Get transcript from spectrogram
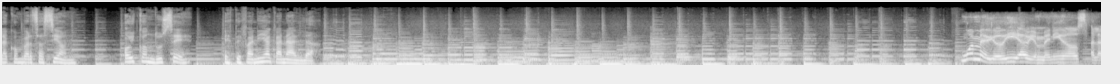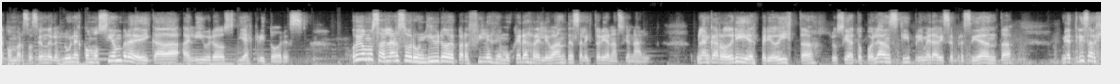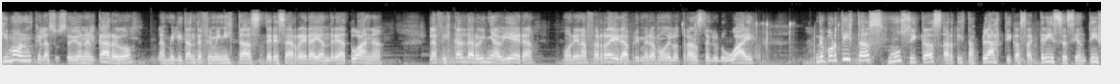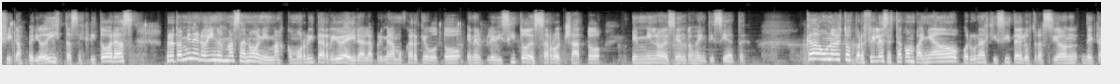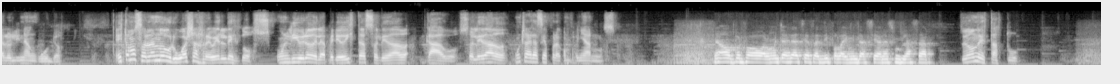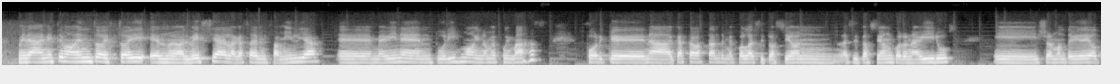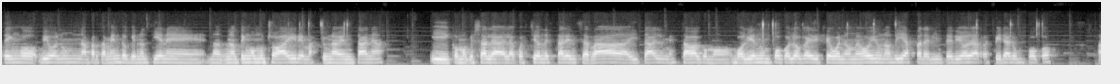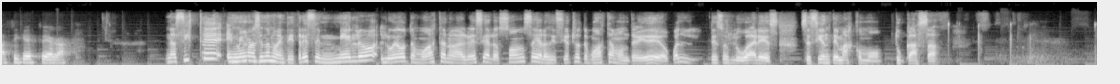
La conversación. Hoy conduce Estefanía Canalda. Buen mediodía, bienvenidos a la conversación de los lunes, como siempre dedicada a libros y a escritores. Hoy vamos a hablar sobre un libro de perfiles de mujeres relevantes a la historia nacional. Blanca Rodríguez, periodista, Lucía Topolansky, primera vicepresidenta, Beatriz Argimón, que la sucedió en el cargo, las militantes feministas Teresa Herrera y Andrea Tuana, la fiscal Darviña Viera, Morena Ferreira, primera modelo trans del Uruguay, deportistas, músicas, artistas plásticas, actrices, científicas, periodistas, escritoras, pero también heroínas más anónimas como Rita Ribeira, la primera mujer que votó en el plebiscito de Cerro Chato en 1927. Cada uno de estos perfiles está acompañado por una exquisita ilustración de Carolina Angulo. Estamos hablando de Uruguayas Rebeldes 2, un libro de la periodista Soledad Gago. Soledad, muchas gracias por acompañarnos. No, por favor, muchas gracias a ti por la invitación, es un placer. ¿De dónde estás tú? Mira, en este momento estoy en Nueva Albesia, en la casa de mi familia. Eh, me vine en turismo y no me fui más porque nada, acá está bastante mejor la situación, la situación coronavirus y yo en Montevideo tengo, vivo en un apartamento que no tiene, no, tengo mucho aire más que una ventana y como que ya la, la, cuestión de estar encerrada y tal me estaba como volviendo un poco loca y dije, bueno, me voy unos días para el interior a respirar un poco, así que estoy acá. Naciste en 1993 en Melo, luego te mudaste a Nueva Albesia a los 11 y a los 18 te mudaste a Montevideo. ¿Cuál de esos lugares se siente más como tu casa?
